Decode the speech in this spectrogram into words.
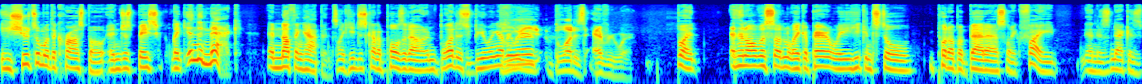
He shoots him with a crossbow and just basically like in the neck, and nothing happens. Like he just kind of pulls it out, and blood is spewing everywhere Bleed- blood is everywhere. but and then all of a sudden like apparently he can still put up a badass like fight and his neck is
